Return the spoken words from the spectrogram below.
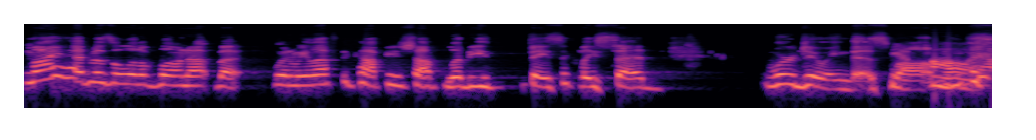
my head was a little blown up. But when we left the copy shop, Libby basically said, "We're doing this, Mom." Oh,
